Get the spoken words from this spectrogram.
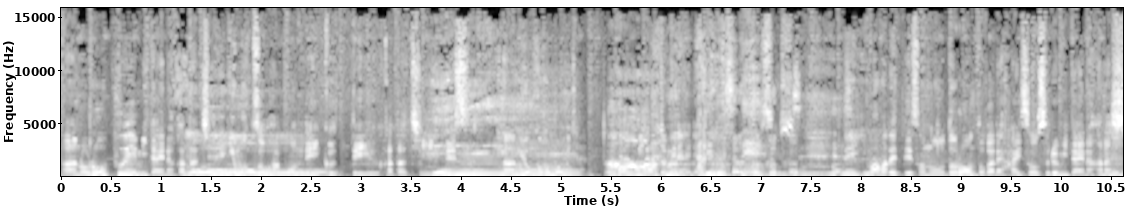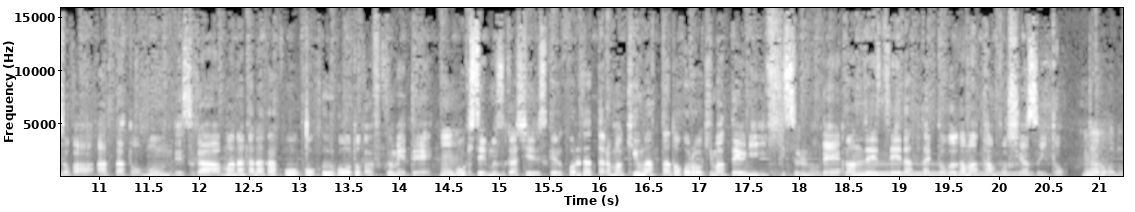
あのロープウェイみたいな形で荷物を運んでいくっていう形です。横浜みたいなと未来にありますね。で今までってそのドローンとかで配送するみたいな話とかあったと思うんですが、うん、まあ、なかなか広告法とか含めて法規制難しいですけど、これだったらまあ決まったところを決まったように行き来するので安全性だったりとかがまあ担保しやすいと。なるほど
